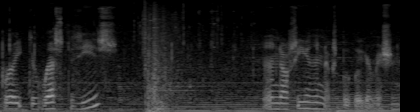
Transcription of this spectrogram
break the rest of these. And I'll see you in the next bootlegger mission.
